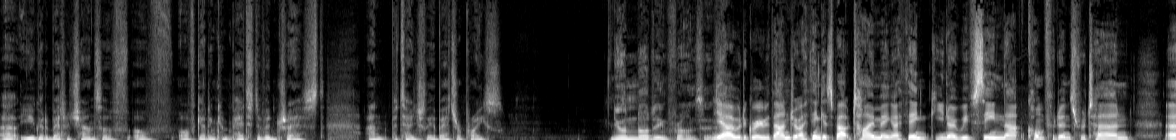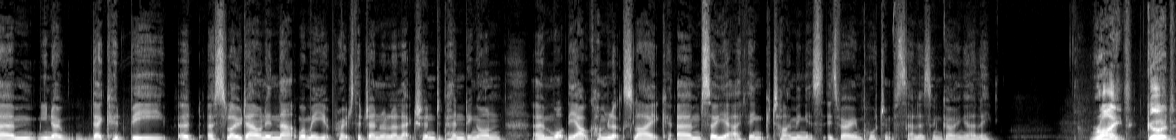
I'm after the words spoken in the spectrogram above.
uh, you've got a better chance of, of, of getting competitive interest and potentially a better price. You're nodding, Frances. Yeah, I would agree with Andrew. I think it's about timing. I think, you know, we've seen that confidence return. Um, you know, there could be a, a, slowdown in that when we approach the general election, depending on um, what the outcome looks like. Um, so, yeah, I think timing is, is very important for sellers and going early. Right, good.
